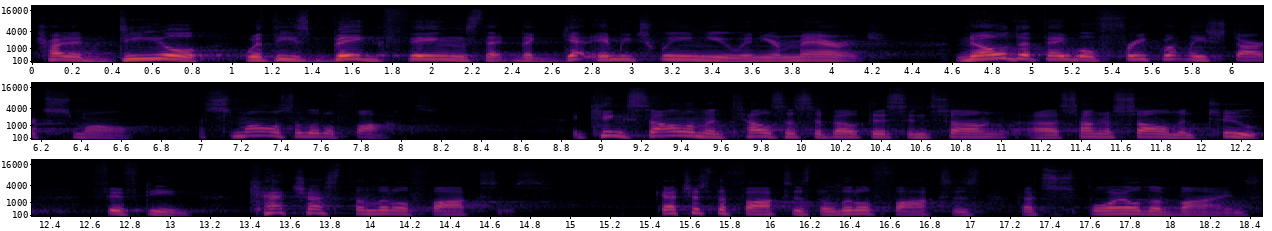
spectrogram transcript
try to deal with these big things that, that get in between you in your marriage, know that they will frequently start small, as small as a little fox. And King Solomon tells us about this in Song, uh, Song of Solomon 2 15. Catch us the little foxes. Catch us the foxes, the little foxes that spoil the vines,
